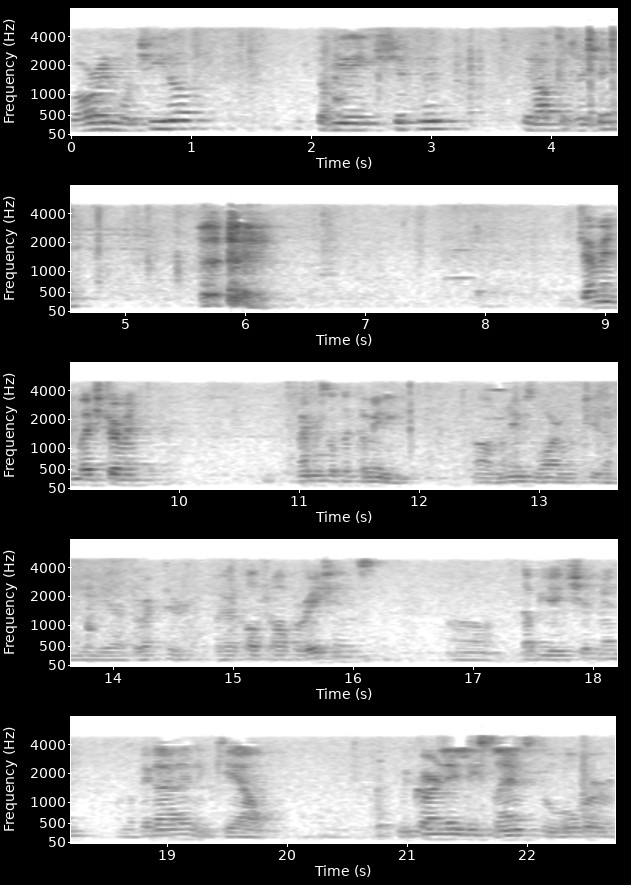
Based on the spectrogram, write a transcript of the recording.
Lauren Mochito, W.H. Shipman, in opposition. Chairman, Vice Chairman, members of the committee. Um, My name is Warren Mucci, I'm the uh, Director of Agricultural Operations, uh, W.H. Shipman on the Big Island and KL. We currently lease lands to over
